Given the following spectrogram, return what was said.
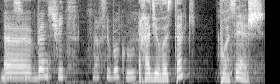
Merci. Euh, bonne suite. Merci beaucoup. radiovostok.ch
